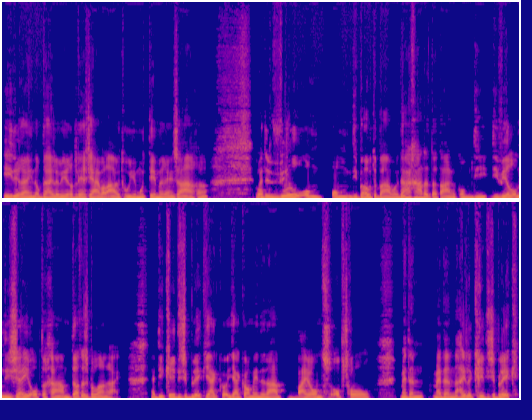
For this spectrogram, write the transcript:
iedereen op de hele wereld legt jij wel uit hoe je moet timmeren en zagen. Maar de wil om, om die boot te bouwen, daar gaat het uiteindelijk om. Die, die wil om die zee op te gaan, dat is belangrijk. Die kritische blik, jij, jij kwam inderdaad bij ons op school met een, met een hele kritische blik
